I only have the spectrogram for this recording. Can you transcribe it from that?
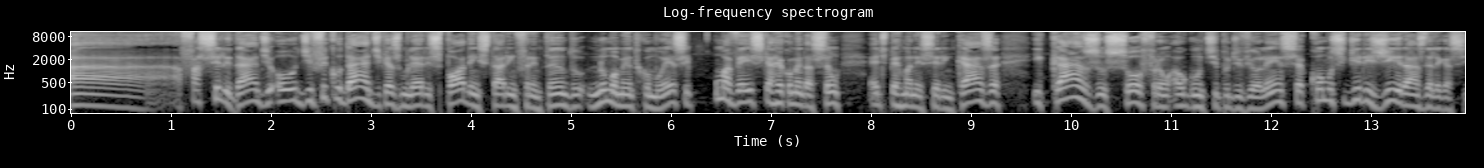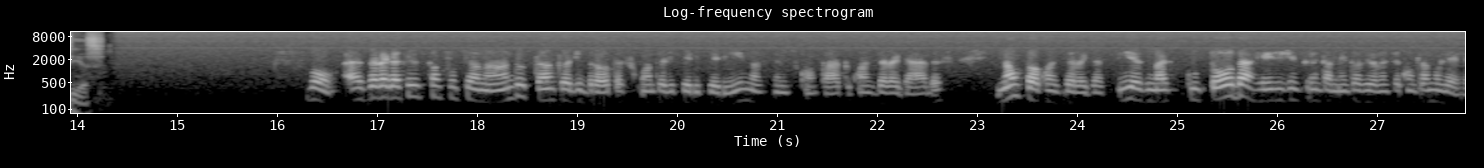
a facilidade ou dificuldade que as mulheres podem estar enfrentando num momento como esse, uma vez que a recomendação é de permanecer em casa e, caso sofram algum tipo de violência, como se dirigir às delegacias? Bom, as delegacias estão funcionando, tanto a de Brotas quanto a de Periperi, nós temos contato com as delegadas não só com as delegacias, mas com toda a rede de enfrentamento à violência contra a mulher,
